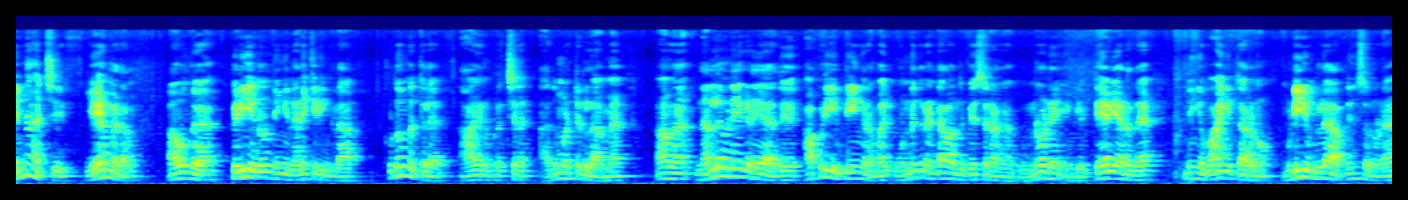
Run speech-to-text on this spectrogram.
என்ன ஆச்சு ஏன் மேடம்? அவங்க பிரியணும்னு நீங்கள் நினைக்கிறீங்களா? குடும்பத்தில் ஆயிரம் பிரச்சனை. அது மட்டும் இல்லாமல் அவன் நல்லவனே கிடையாது. அப்படி இப்படிங்கிற மாதிரி ஒன்றுக்கு ரெண்டாக வந்து பேசுகிறாங்க இன்னொன்று எங்களுக்கு தேவையானதை நீங்கள் வாங்கி தரணும். முடியுங்கள அப்படின்னு சொன்னோன்னே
